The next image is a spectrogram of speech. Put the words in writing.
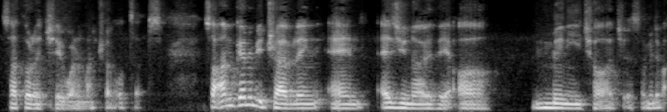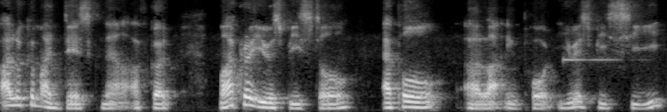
So I thought I'd share one of my travel tips. So I'm going to be traveling, and as you know, there are many chargers. I mean, if I look at my desk now, I've got micro USB still, Apple uh, Lightning port, USB C,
